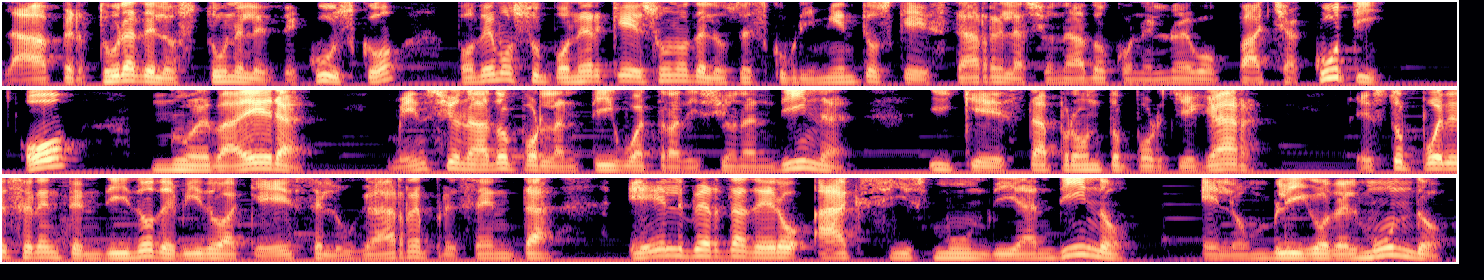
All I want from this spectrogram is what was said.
la apertura de los túneles de Cusco podemos suponer que es uno de los descubrimientos que está relacionado con el nuevo Pachacuti o Nueva Era, mencionado por la antigua tradición andina y que está pronto por llegar. Esto puede ser entendido debido a que este lugar representa el verdadero Axis Mundi andino, el ombligo del mundo,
